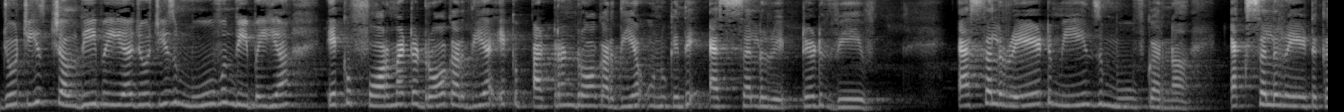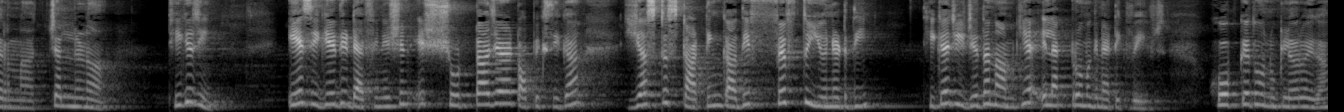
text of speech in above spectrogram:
ਜੋ ਚੀਜ਼ ਚਲਦੀ ਪਈ ਆ, ਜੋ ਚੀਜ਼ ਮੂਵ ਹੁੰਦੀ ਪਈ ਆ, ਇੱਕ ਫਾਰਮੈਟ ਡਰਾ ਕਰਦੀ ਆ, ਇੱਕ ਪੈਟਰਨ ਡਰਾ ਕਰਦੀ ਆ, ਉਹਨੂੰ ਕਹਿੰਦੇ accelerated wave accelerate means move ਕਰਨਾ ਐਕਸਲਰੇਟ ਕਰਨਾ, ਚੱਲਣਾ। ਠੀਕ ਹੈ ਜੀ? ਇਹ ਸੀਗੇ ਦੀ ਡੈਫੀਨੇਸ਼ਨ ਇਹ ਛੋਟਾ ਜਿਹਾ ਟੌਪਿਕ ਸੀਗਾ ਜਸਟ ਸਟਾਰਟਿੰਗ ਕਾ ਦੀ 5th ਯੂਨਿਟ ਦੀ। ਠੀਕ ਹੈ ਜੀ, ਜਿਹਦਾ ਨਾਮ ਕੀ ਹੈ? ਇਲੈਕਟ੍ਰੋਮੈਗਨੈਟਿਕ ਵੇਵਸ ਹੋਪ ਕਿ ਤੁਹਾਨੂੰ ਕਲੀਅਰ ਹੋਏਗਾ।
